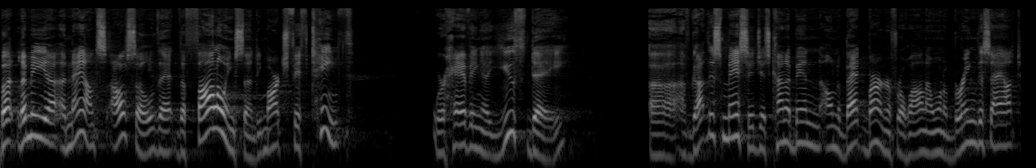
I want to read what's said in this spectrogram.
but let me uh, announce also that the following Sunday, March 15th, we're having a youth day. Uh, I've got this message. It's kind of been on the back burner for a while, and I want to bring this out.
